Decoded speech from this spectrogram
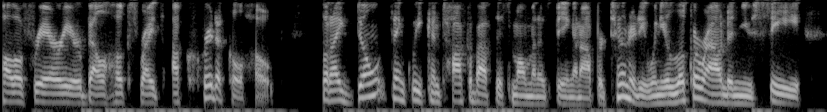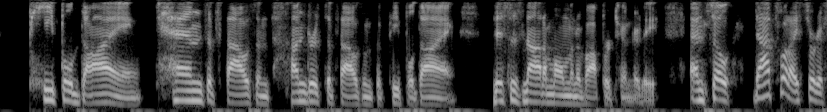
Paulo Freire or Bell Hooks writes, a critical hope. But I don't think we can talk about this moment as being an opportunity. When you look around and you see people dying, tens of thousands, hundreds of thousands of people dying, this is not a moment of opportunity. And so that's what I sort of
